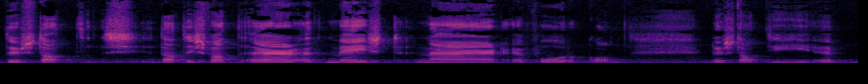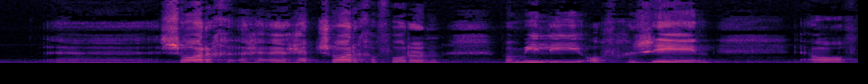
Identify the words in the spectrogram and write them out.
dus dat, dat is wat er het meest naar voren komt. Dus dat die zorg, het zorgen voor een familie of gezin of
